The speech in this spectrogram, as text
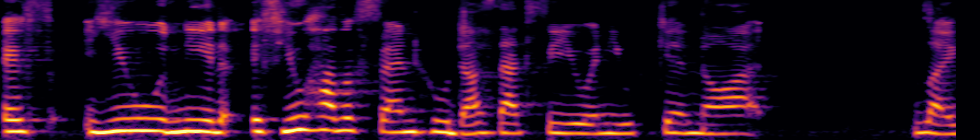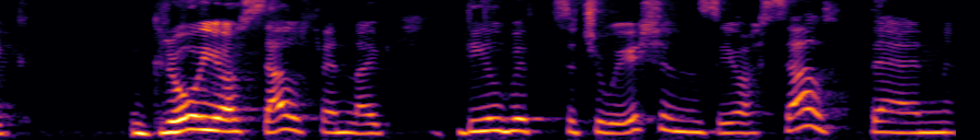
if you need if you have a friend who does that for you and you cannot like grow yourself and like deal with situations yourself then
